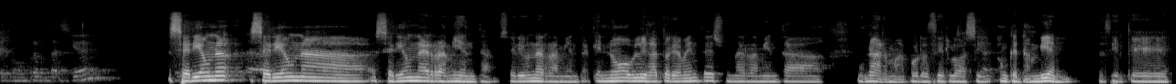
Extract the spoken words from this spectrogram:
de confrontación Sería una, sería, una, sería una herramienta, sería una herramienta que no obligatoriamente es una herramienta, un arma, por decirlo así, aunque también. Es decir, que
